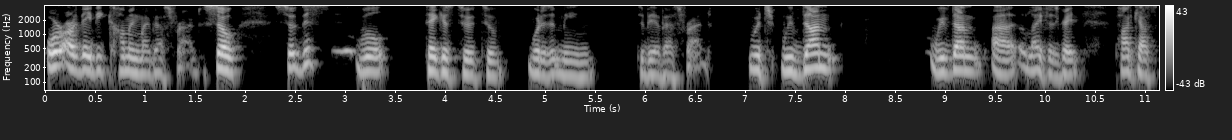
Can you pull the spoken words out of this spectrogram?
or are they becoming my best friend? So so this will take us to to what does it mean to be a best friend? Which we've done we've done uh, life is great podcast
